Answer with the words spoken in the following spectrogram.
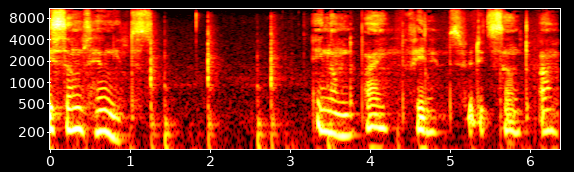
Estamos reunidos. Em nome do Pai, do Filho e do Espírito Santo. Amém.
